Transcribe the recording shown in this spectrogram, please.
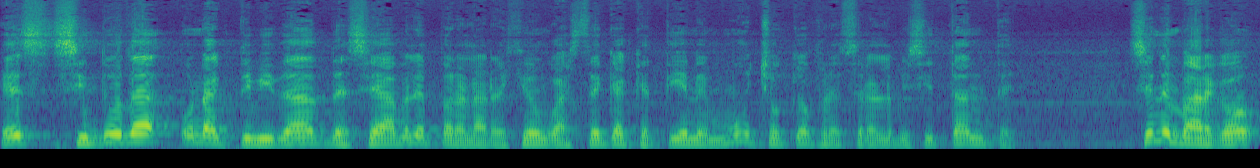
Es sin duda una actividad deseable para la región huasteca que tiene mucho que ofrecer al visitante. Sin embargo,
